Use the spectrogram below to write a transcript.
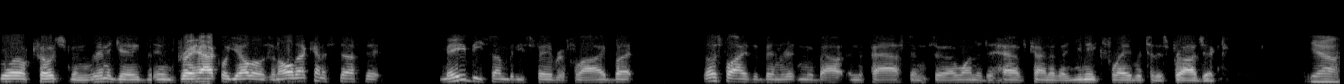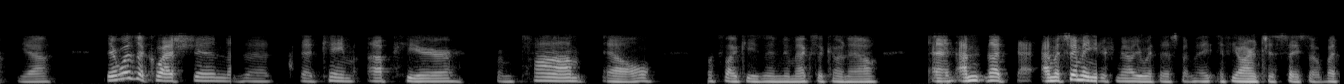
royal coachman, renegades, and gray hackle yellows, and all that kind of stuff that may be somebody's favorite fly, but those flies have been written about in the past, and so I wanted to have kind of a unique flavor to this project. Yeah, yeah. There was a question that that came up here from Tom L. Looks like he's in New Mexico now, and I'm not. I'm assuming you're familiar with this, but if you aren't, just say so. But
